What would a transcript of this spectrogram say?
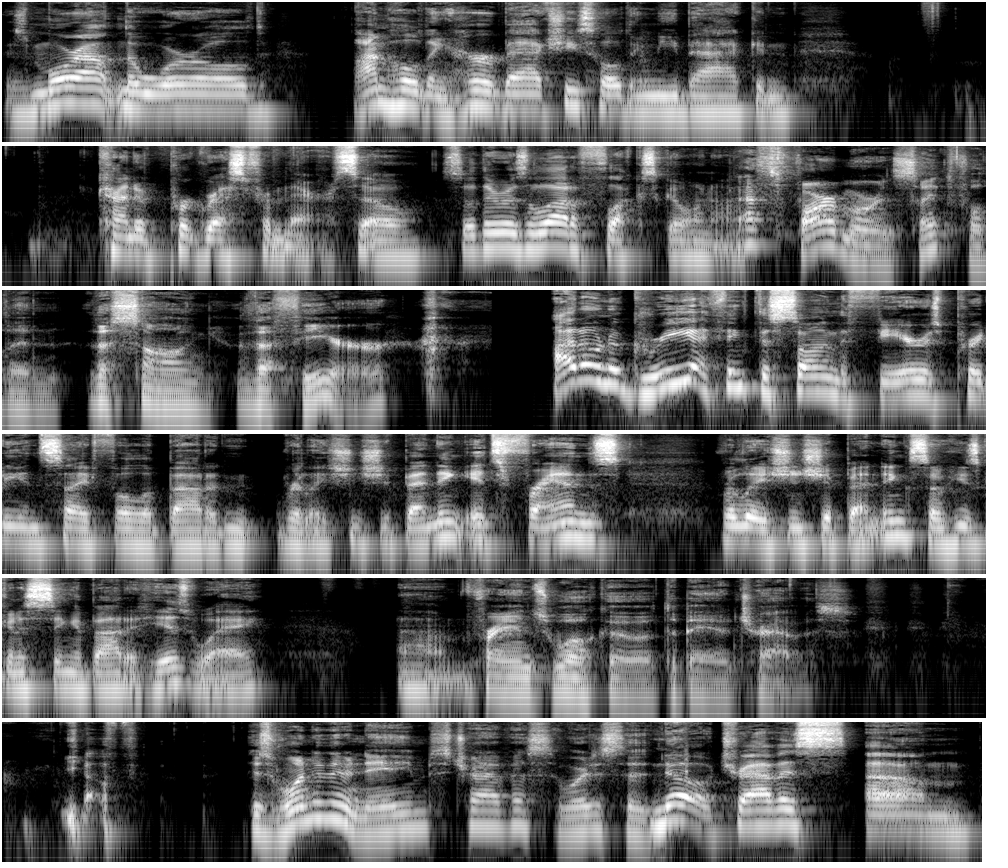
there's more out in the world. I'm holding her back, she's holding me back, and kind of progressed from there. So, so there was a lot of flux going on. That's far more insightful than the song "The Fear." I don't agree. I think the song "The Fear" is pretty insightful about a relationship ending. It's Fran's relationship ending, so he's going to sing about it his way. Franz Wilco of the band Travis. Yep. Is one of their names Travis? Where does the No, Travis. Um,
